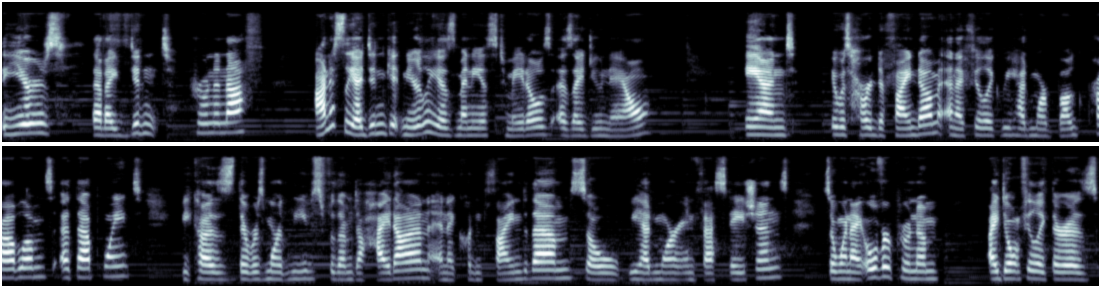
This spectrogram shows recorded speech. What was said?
The years that I didn't prune enough, honestly, I didn't get nearly as many as tomatoes as I do now. And it was hard to find them and I feel like we had more bug problems at that point because there was more leaves for them to hide on and I couldn't find them so we had more infestations so when I over prune them I don't feel like there is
